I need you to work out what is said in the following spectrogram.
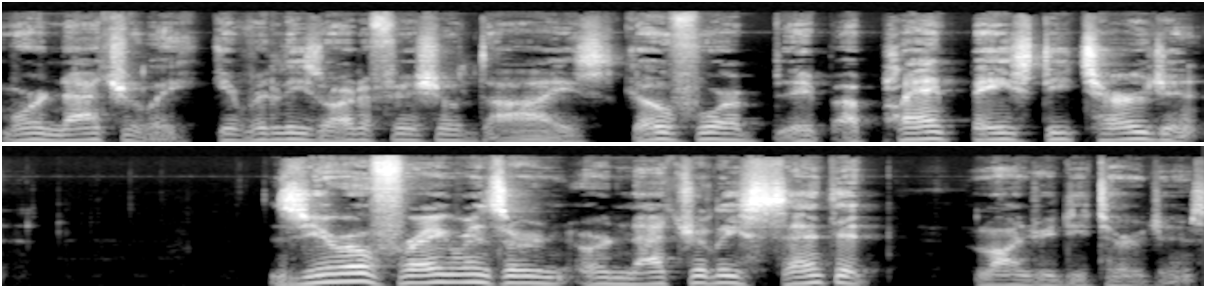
more naturally. Get rid of these artificial dyes. Go for a, a plant based detergent. Zero fragrance or, or naturally scented laundry detergents.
